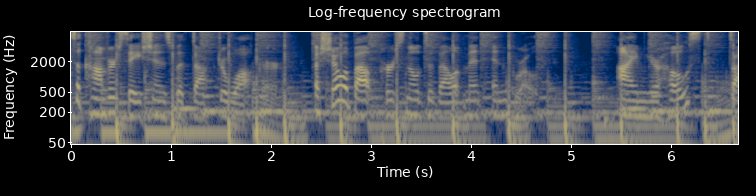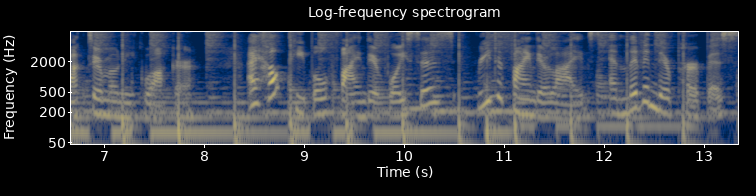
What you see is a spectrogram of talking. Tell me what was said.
to Conversations with Dr. Walker, a show about personal development and growth. I'm your host, Dr. Monique Walker. I help people find their voices, redefine their lives, and live in their purpose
